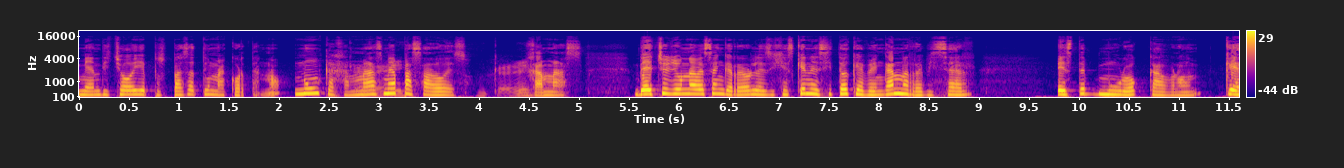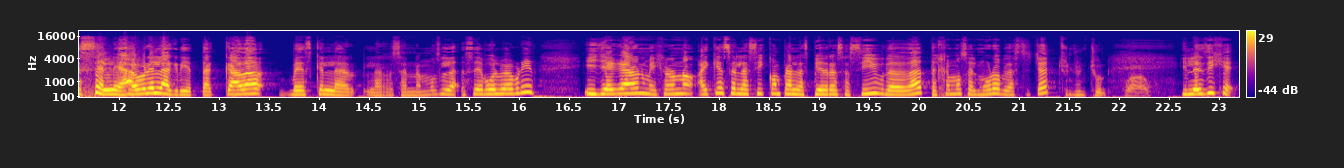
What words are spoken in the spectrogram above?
me han dicho, oye, pues pásate una corta, ¿no? Nunca, jamás me ha pasado eso. Okay. Jamás. De hecho, yo una vez en Guerrero les dije, es que necesito que vengan a revisar este muro cabrón, que se le abre la grieta cada vez que la, la resanamos, la, se vuelve a abrir. Y llegaron, me dijeron, no, hay que hacerla así, compra las piedras así, bla, bla, bla, tejemos el muro, bla, bla, chun, chun, chun. Wow. Y les dije,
